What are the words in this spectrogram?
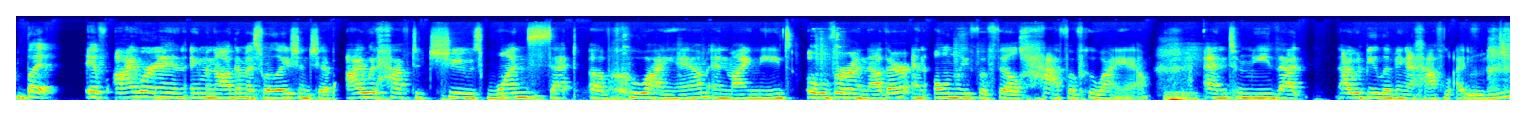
but if I were in a monogamous relationship, I would have to choose one set of who I am and my needs over another and only fulfill half of who I am. Mm-hmm. And to me, that I would be living a half life. Mm-hmm.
